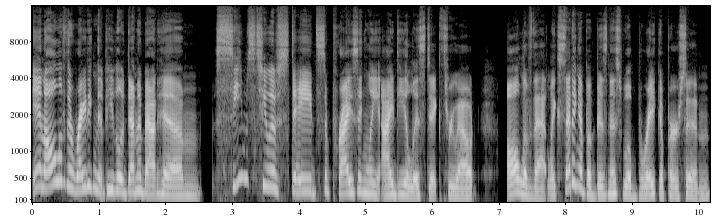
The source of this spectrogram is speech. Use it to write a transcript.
in all of the writing that people have done about him, seems to have stayed surprisingly idealistic throughout all of that. Like setting up a business will break a person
